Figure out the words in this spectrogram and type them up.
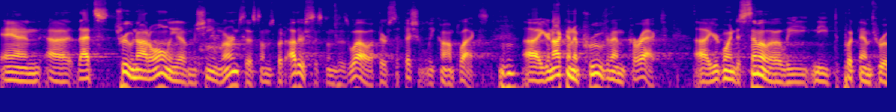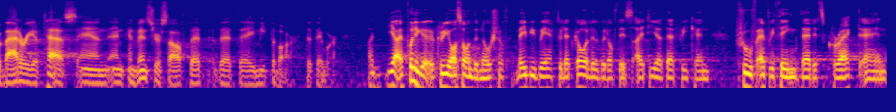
And uh, that's true not only of machine learned systems, but other systems as well, if they're sufficiently complex. Uh, you're not going to prove them correct uh, you're going to similarly need to put them through a battery of tests and, and convince yourself that, that they meet the bar, that they work. Uh, Yeah, I fully agree also on the notion of maybe we have to let go a little bit of this idea that we can prove everything that it's correct and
